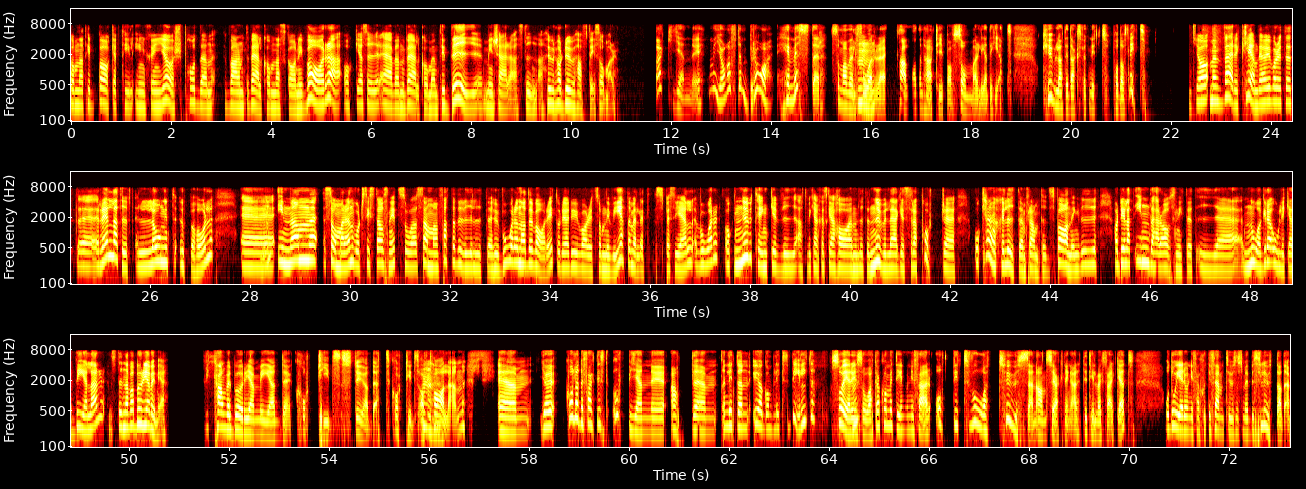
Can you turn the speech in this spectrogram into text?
Välkomna tillbaka till Ingenjörspodden. Varmt välkomna ska ni vara och jag säger även välkommen till dig min kära Stina. Hur har du haft det i sommar? Tack Jenny! Men jag har haft en bra hemester som man väl Mm. får eh, kalla den här typ av sommarledighet. Kul att det är dags för ett nytt poddavsnitt. Ja men verkligen, det har ju varit ett eh, relativt långt uppehåll. Eh, Mm. Innan sommaren, vårt sista avsnitt, så sammanfattade vi lite hur våren hade varit och det hade ju varit som ni vet en väldigt speciell vår. Och nu tänker vi att vi kanske ska ha en liten nulägesrapport eh, och kanske lite en framtidsspaning. Vi har delat in det här avsnittet i eh, några olika delar. Stina, vad börjar vi med? Vi kan väl börja med korttidsstödet, korttidsavtalen. Ehm, Jag kollade faktiskt upp Jenny att ehm, en liten ögonblicksbild så är det ju Mm. så att det har kommit in ungefär 82 000 ansökningar till Tillväxtverket. Och då är det ungefär 75 000 som är beslutade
